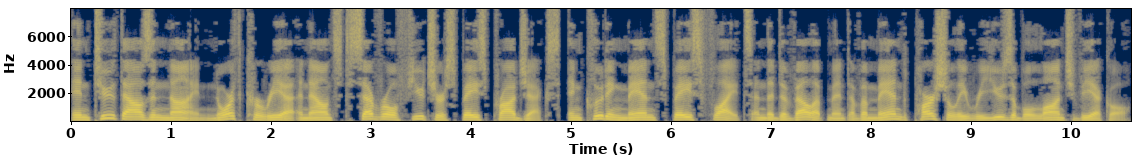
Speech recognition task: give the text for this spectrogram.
In 2009 North Korea announced several future space projects, including manned space flights and the development of a manned partially reusable launch vehicle.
